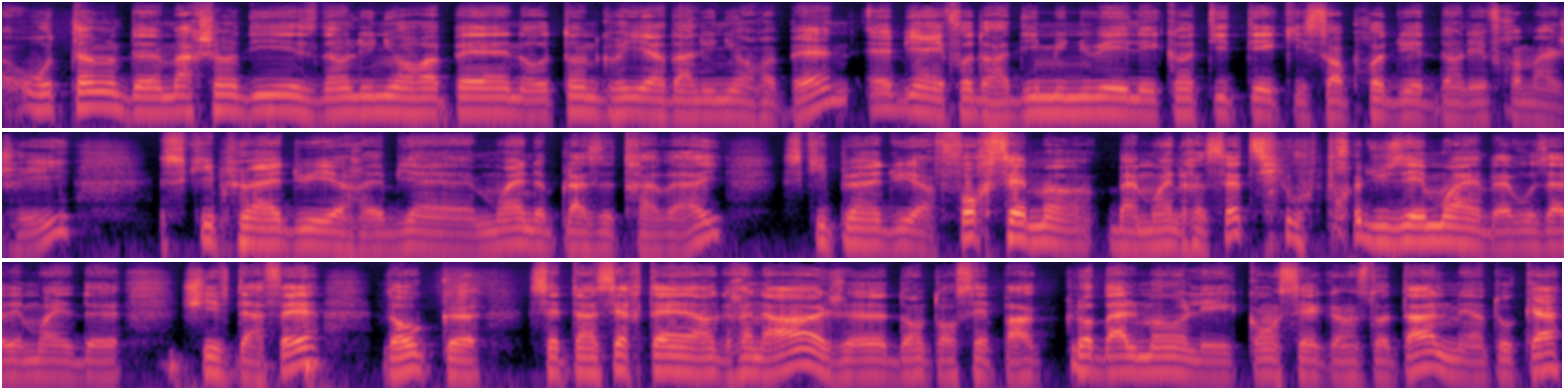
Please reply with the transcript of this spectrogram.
autant de marchandises dans l'Union européenne, autant de gruyères dans l'Union européenne, eh bien, il faudra diminuer les quantités qui sont produites dans les fromageries, ce qui peut induire, eh bien, moins de places de travail, ce qui peut induire forcément, ben, moins de recettes. Si vous produisez moins, ben, vous avez moins de chiffre d'affaires. Donc, euh, c'est un certain engrenage euh, dont on ne sait pas globalement les conséquences totales, mais en tout cas,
